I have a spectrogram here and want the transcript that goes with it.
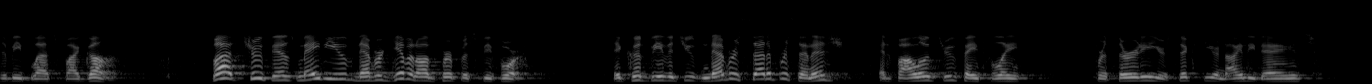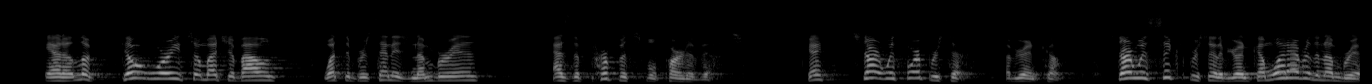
to be blessed by God. But truth is, maybe you've never given on purpose before. It could be that you've never set a percentage and followed through faithfully for 30 or 60 or 90 days. And uh, look, don't worry so much about what the percentage number is as the purposeful part of this. Okay? Start with 4% of your income. Start with 6% of your income, whatever the number is.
